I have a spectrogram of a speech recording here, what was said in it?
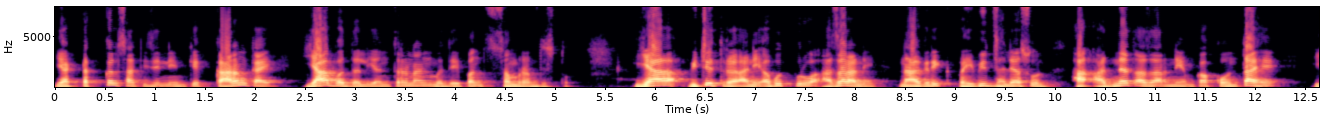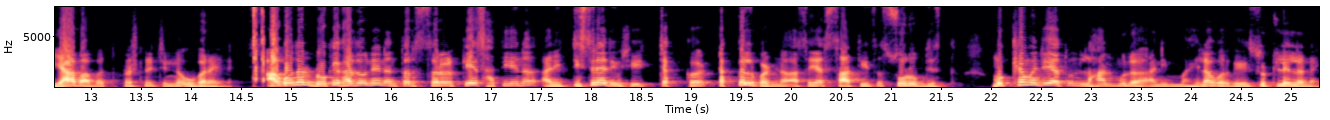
या टक्कल साथीचे नेमके कारण काय याबद्दल यंत्रणांमध्ये पण संभ्रम दिसतो. या विचित्र आणि अभूतपूर्व आजाराने नागरिक भयभीत झाले असून हा अज्ञात आजार नेमका कोणता आहे याबाबत प्रश्नचिन्ह उभं राहिले अगोदर डोके खाजवणे नंतर सरळ केस हाती येणं आणि तिसऱ्या दिवशी चक्क टक्कल पडणं असं या साथीचं स्वरूप दिसतं. मुख्य म्हणजे यातून लहान मुलं आणि महिला वर्गही सुटलेलं नाही.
